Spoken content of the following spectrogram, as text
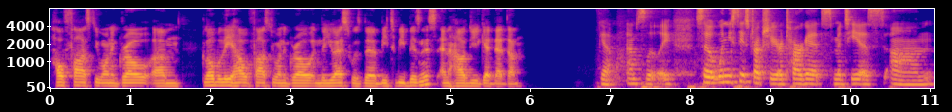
How fast do you want to grow um, globally? How fast do you want to grow in the US with the B two B business, and how do you get that done? Yeah, absolutely. So when you say structure your targets, Matthias, um,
